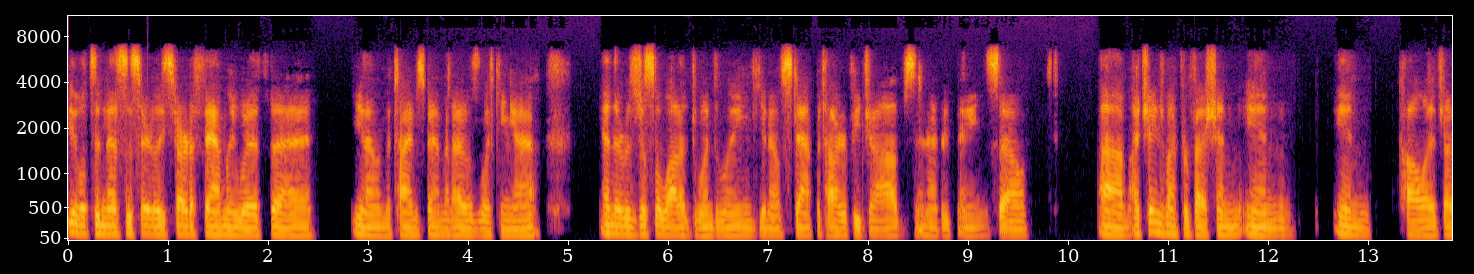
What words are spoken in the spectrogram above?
be able to necessarily start a family with, uh, you know, in the time span that I was looking at. And there was just a lot of dwindling, you know, staff photography jobs and everything. So um, I changed my profession in in college. I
